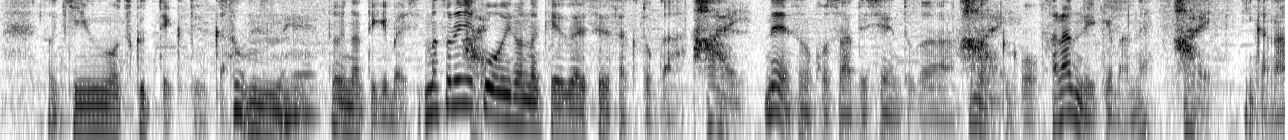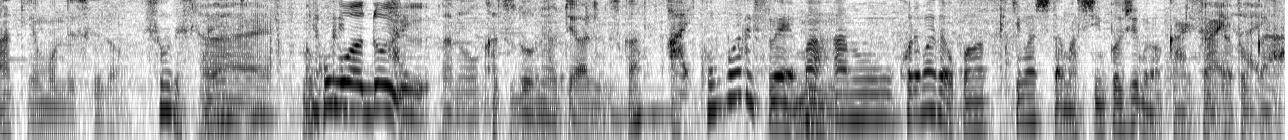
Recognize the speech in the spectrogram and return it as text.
その機運を作っていくというかそうですね。んそうなっていけばいいし、まあ、それにこう、い、ろんな経済政策とか、はい。ね、その子育て支援とかがうはいこう絡んでいけばね、はい。いいかなって思うんですけど。そうですね、はい。まあ、今後はどういう、あの活動の予定あるんですか？はい、今後はですね、まああのこれまで行ってきました、まあ、シンポジウムの開催だとか、はいはい。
